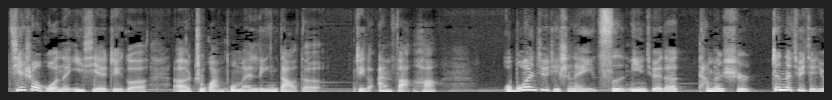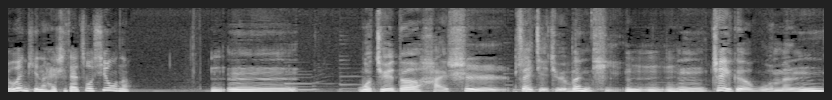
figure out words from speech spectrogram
接受过呢一些这个呃主管部门领导的这个暗访哈。我不问具体是哪一次，您觉得他们是真的去解决问题呢，还是在作秀呢？嗯，我觉得还是在解决问题。嗯嗯嗯。嗯，这个我们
